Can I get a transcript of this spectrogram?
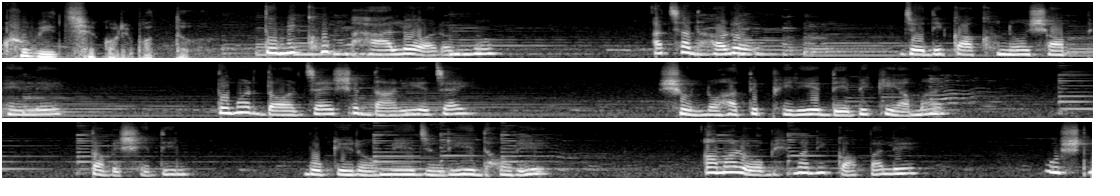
খুব ইচ্ছে করে পদ্ম তুমি খুব ভালো, অরণ্য। আচ্ছা ধরো, যদি কখনো সব ফেলে, তোমার দরজায় এসে দাঁড়িয়ে যাই, শূন্য হাতে ফিরিয়ে দেবে কি আমায়? তবে সেদিন বুকে রমে জড়িয়ে ধরে আমার অভিমানী কপালে উষ্ণ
